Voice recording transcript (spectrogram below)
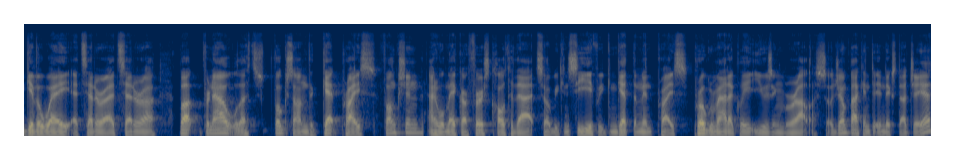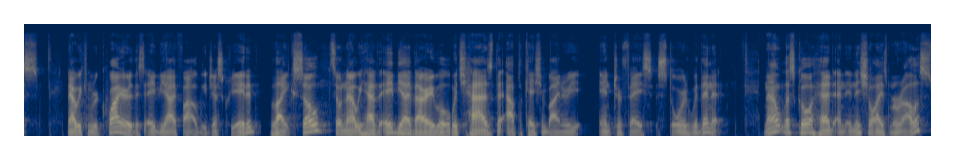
giveaway, etc., etc. But for now, let's focus on the get price function and we'll make our first call to that so we can see if we can get the mint price programmatically using Moralis. So jump back into index.js. Now we can require this ABI file we just created like so. So now we have the ABI variable, which has the application binary interface stored within it. Now let's go ahead and initialize Moralis.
